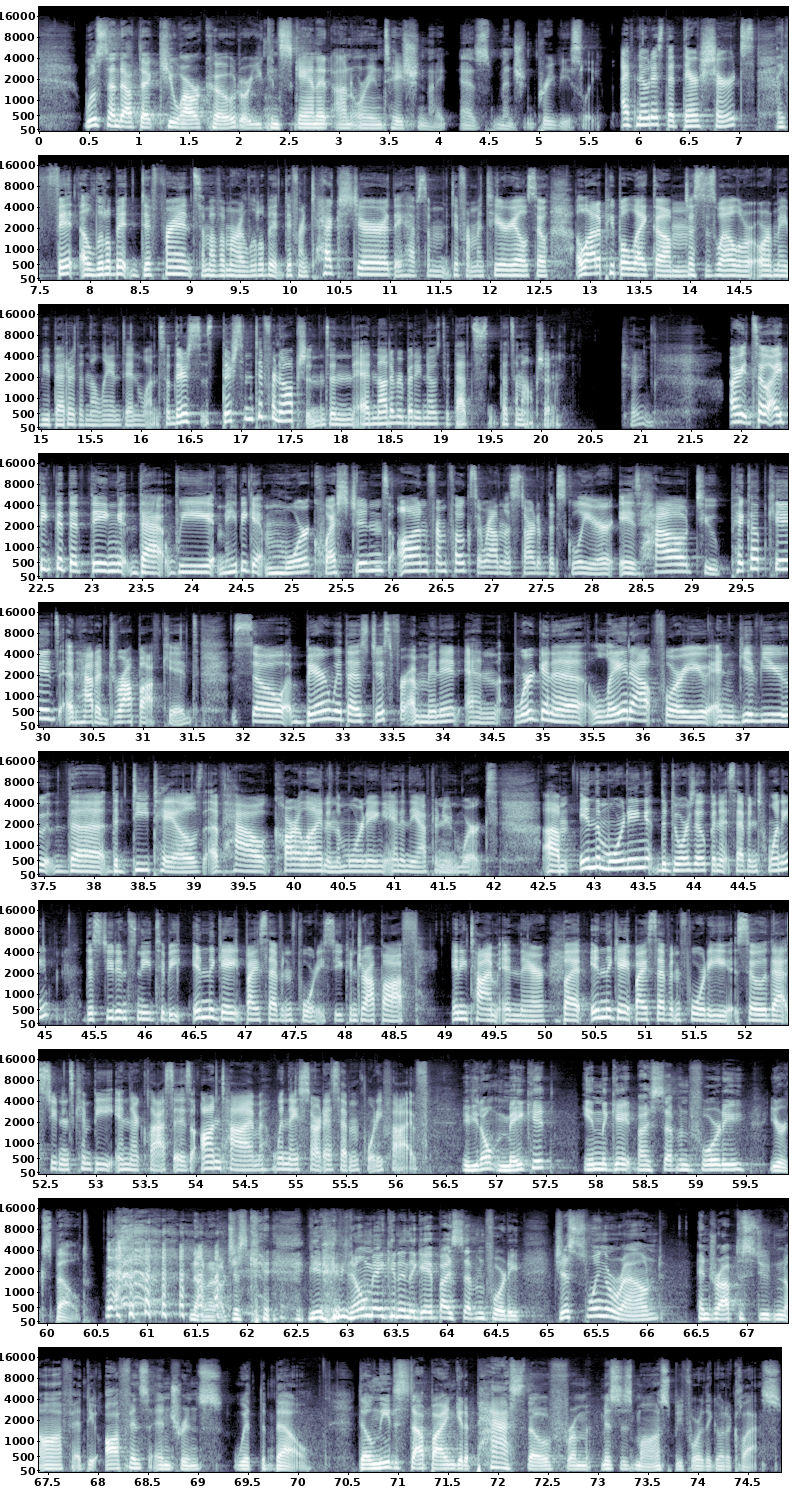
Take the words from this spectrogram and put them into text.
We'll send out that QR code or you can scan it on orientation night, as mentioned previously. I've noticed that their shirts, they fit a little bit different. Some of them are a little bit different texture. They have some different materials. So a lot of people like them just as well or, or maybe better than the Lands' End one. So there's there's some different options and, and not everybody knows that that's that's an option. Okay. All right. So I think that the thing that we maybe get more questions on from folks around the start of the school year is how to pick up kids and how to drop off kids. So bear with us just for a minute and we're going to lay it out for you and give you the, the details of how Carline in the morning and in the afternoon works. Um, in the morning, the doors open at 720. The students need to be in the gate by 740. So you can drop off anytime in there, but in the gate by 740 so that students can be in their classes on time when they start at 745. If you don't make it in the gate by 740, you're expelled. no, no, no, just kidding. If you, if you don't make it in the gate by 740, just swing around and drop the student off at the offense entrance with the bell. They'll need to stop by and get a pass, though, from Mrs. Moss before they go to class.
